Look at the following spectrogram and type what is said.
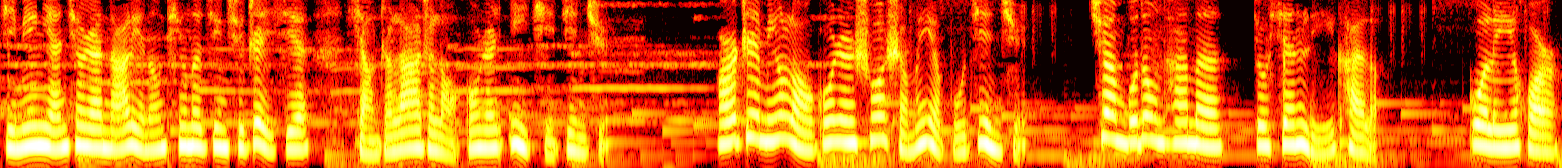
几名年轻人哪里能听得进去这些，想着拉着老工人一起进去。而这名老工人说什么也不进去，劝不动他们，就先离开了。过了一会儿，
